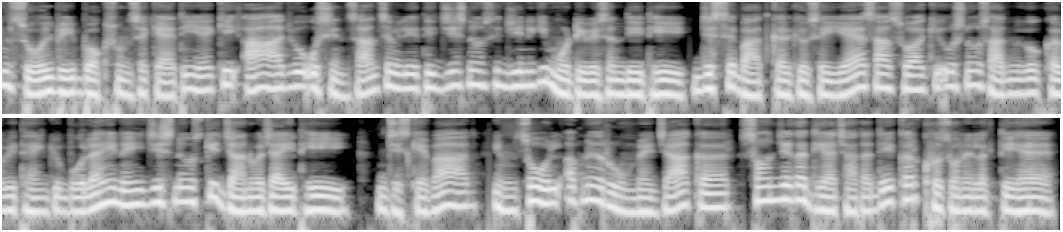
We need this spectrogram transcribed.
इमसोल भी बॉक्सून से कहती है कि आज वो उस इंसान से मिली थी जिसने उसे जीने की मोटिवेशन दी थी, जिससे बात करके उसे यह एहसास हुआ कि उसने उस आदमी को कभी थैंक यू बोला ही नहीं जिसने उसकी जान बचाई थी। जिसके बाद इमसोल अपने रूम में जाकर सौंजे का दिया छाता देखकर खुश होने लगती है।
